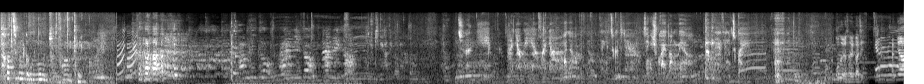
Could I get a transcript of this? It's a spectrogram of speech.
다 같이 보니까 너무 좋다. 준호님 환영해요. 환영. 환영합니다. 생일 축하드려요. 생일 축하해 막내야. 막내야 생일 축하해. 오늘 여기까지. 안녕.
